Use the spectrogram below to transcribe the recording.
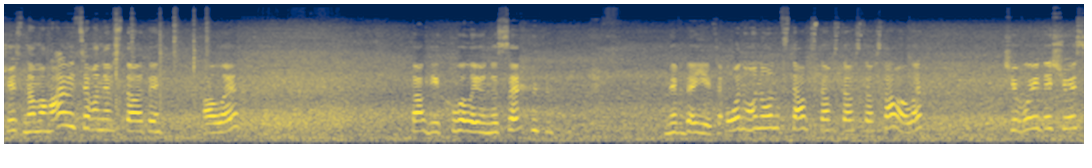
Щось намагаються вони встати, але Так їх хвилею несе. Не вдається. Он, он, он, встав, встав, встав, встав, встав, але чи вийде щось?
